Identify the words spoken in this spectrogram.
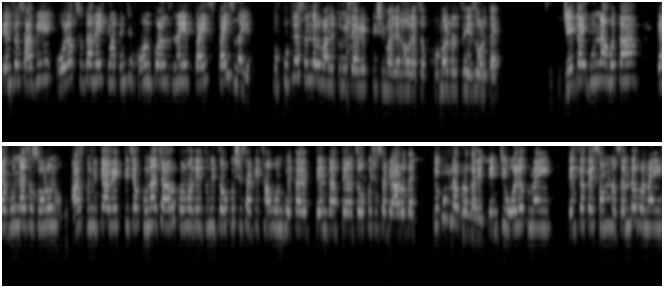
त्यांचं साधी ओळख सुद्धा नाही किंवा त्यांचे फोन कॉल्स नाहीत काहीच काहीच नाहीत. मग कुठल्या संदर्भाने तुम्ही त्या व्यक्तीशी माझ्या नवऱ्याचं मर्डरचं हे जोडताय? जे काही गुन्हा होता त्या गुन्ह्याचं सोडून आज तुम्ही त्या व्यक्तीच्या खुनाच्या आरोपामध्ये तुम्ही चौकशीसाठी थांबवून घेतायत त्यांना त्या चौकशीसाठी अडवतायत ते कुठला प्रकार? आहे त्यांची ओळख नाही त्यांचा काही संदर्भ नाही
